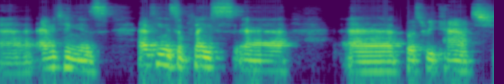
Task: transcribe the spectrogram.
Uh, everything is everything is in place, but we can't.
